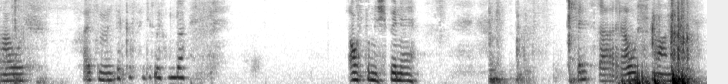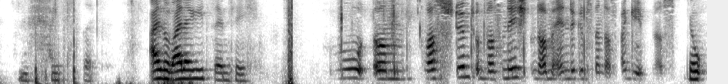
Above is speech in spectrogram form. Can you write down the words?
raus. Scheiße, mein Wecker fällt gleich runter. Aus so eine Spinne. Fenster raus, Mann. Scheißdreck. Also, weiter geht's endlich. Wo ähm, was stimmt und was nicht und am Ende gibt's dann das Ergebnis. Jo.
